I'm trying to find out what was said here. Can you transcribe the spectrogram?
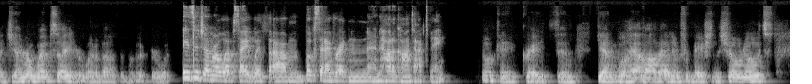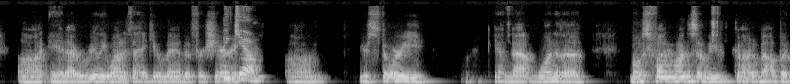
a general website, or what about the book, or what? It's a general website with um, books that I've written and how to contact me. Okay, great. And again, we'll have all that information in the show notes. Uh, and I really want to thank you, Amanda, for sharing. Thank you. Um, your story. Again, not one of the most fun ones that we've gone about, but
